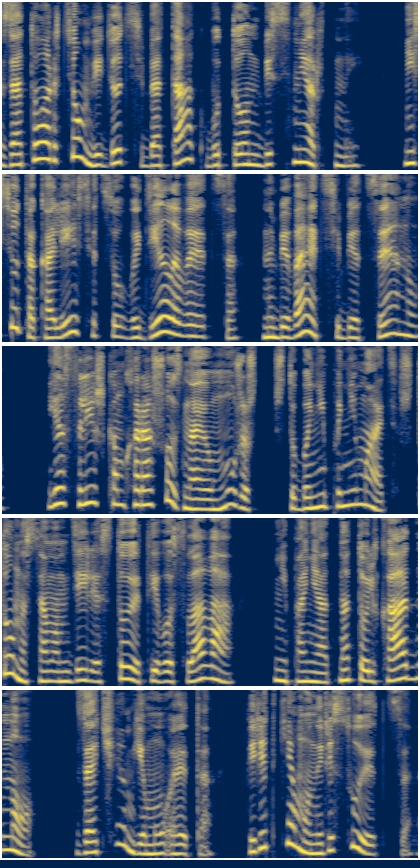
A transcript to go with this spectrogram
Зато Артем ведет себя так, будто он бессмертный. Несет околесицу, выделывается, набивает себе цену, я слишком хорошо знаю мужа, чтобы не понимать, что на самом деле стоят его слова. Непонятно только одно. Зачем ему это? Перед кем он рисуется?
